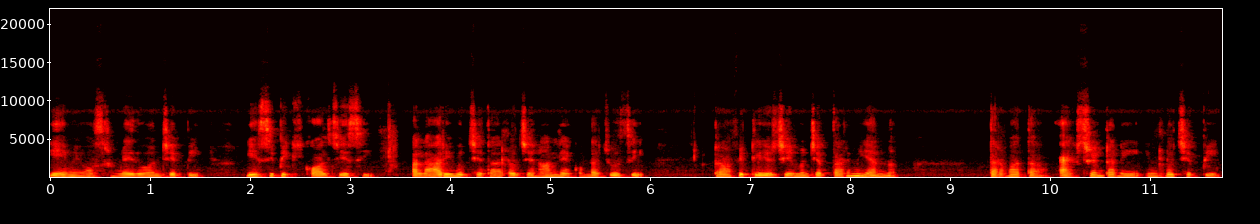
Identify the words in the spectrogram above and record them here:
ఏమీ అవసరం లేదు అని చెప్పి ఏసీపీకి కాల్ చేసి ఆ లారీ వచ్చే దారిలో జనాలు లేకుండా చూసి ట్రాఫిక్ క్లియర్ చేయమని చెప్తాడు మీ అన్న. తర్వాత యాక్సిడెంట్ అని ఇంట్లో చెప్పి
